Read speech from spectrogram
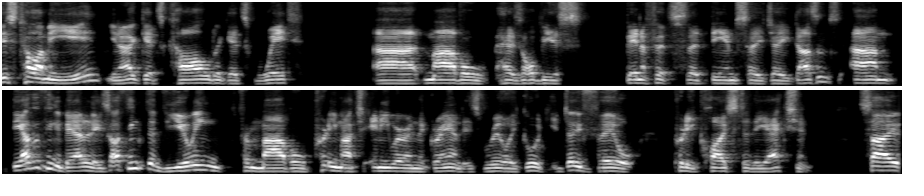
this time of year, you know, it gets cold, it gets wet. Uh, Marvel has obvious benefits that the MCG doesn't. Um, the other thing about it is, I think the viewing from Marvel pretty much anywhere in the ground is really good. You do feel pretty close to the action. So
